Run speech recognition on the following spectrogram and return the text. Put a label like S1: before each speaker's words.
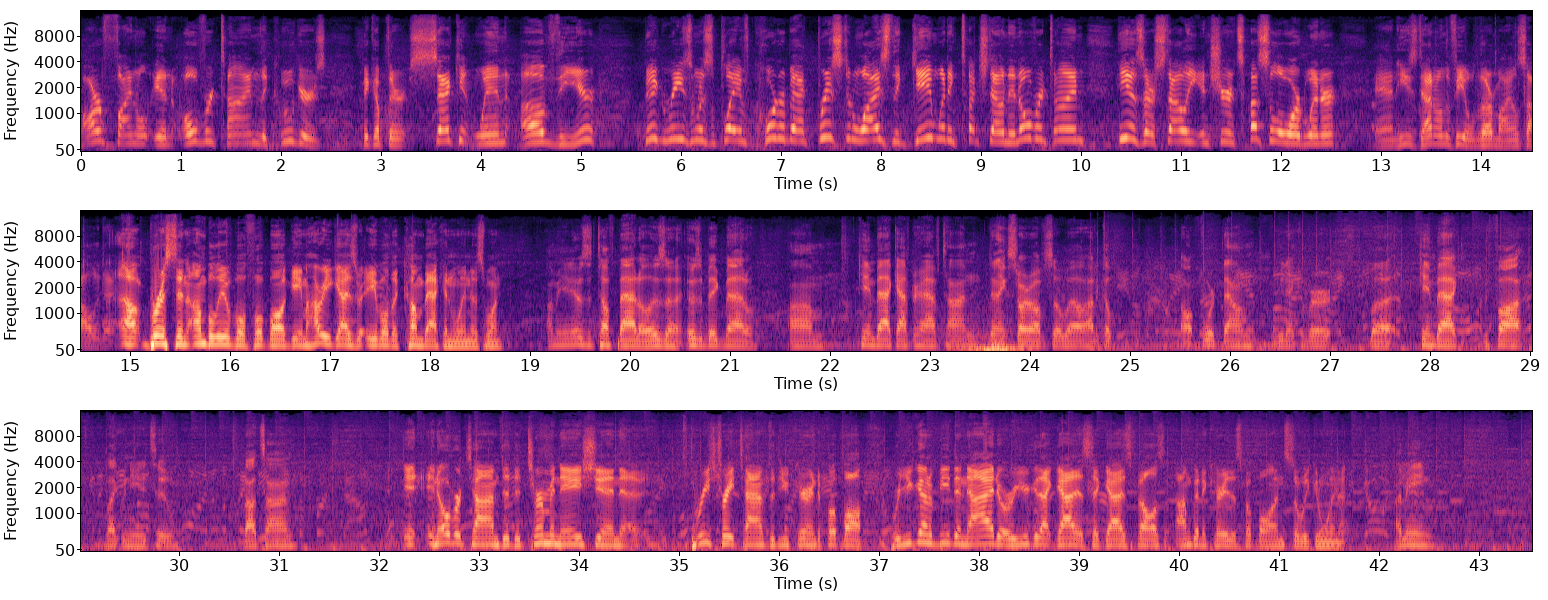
S1: our final in overtime. The Cougars pick up their second win of the year. Big reason was the play of quarterback Briston Wise, the game winning touchdown in overtime. He is our Stolly Insurance Hustle Award winner, and he's down on the field with our Miles Holiday.
S2: Uh, Briston, unbelievable football game. How are you guys able to come back and win this one?
S3: I mean, it was a tough battle. It was a it was a big battle. Um, came back after halftime. Didn't start off so well. Had a couple uh, fourth down. We didn't convert, but came back. We fought like we needed to. About time.
S2: In, overtime, the determination. Uh, three straight times with you carrying the football. Were you going to be denied, or are you that guy that said, "Guys, fellas, I'm going to carry this football in so we can win it"?
S3: I mean,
